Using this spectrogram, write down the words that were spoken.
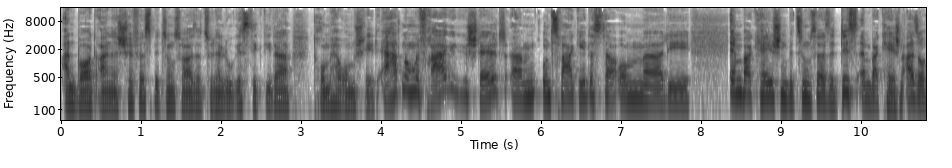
an Bord eines Schiffes beziehungsweise zu der Logistik, die da drumherum steht. Er hat noch eine Frage gestellt ähm, und zwar geht es da um äh, die Embarkation beziehungsweise Disembarkation. Also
